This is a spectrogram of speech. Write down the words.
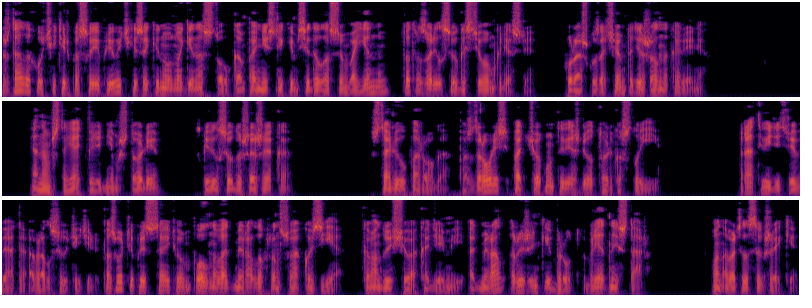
Ждал их учитель по своей привычке, закинул ноги на стол. Компания с неким седовласым военным, тот развалился в гостевом кресле. Фуражку зачем-то держал на коленях. «А нам стоять перед ним, что ли?» — скривился в душе Жека. Стали у порога. Поздоровались подчеркнуто вежливо только с Луи. «Рад видеть, ребята», — обрался учитель. «Позвольте представить вам полного адмирала Франсуа Козье, командующего Академией. Адмирал — рыженький Брут, бледный стар». Он обратился к Жеке.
